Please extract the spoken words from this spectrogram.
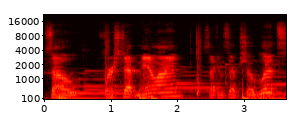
So first step, man line. Second step, show blitz.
